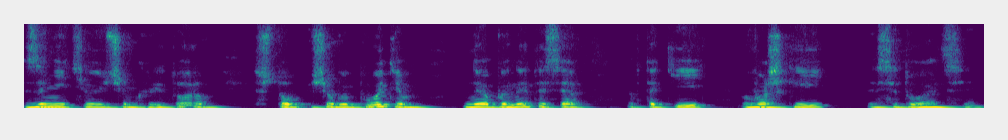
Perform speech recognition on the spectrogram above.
з ініціюючим кредитором, що- щоб потім не опинитися в такій важкій ситуації.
